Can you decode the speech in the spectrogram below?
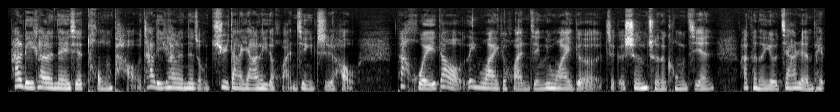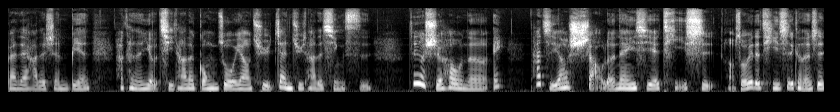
他离开了那些同袍，他离开了那种巨大压力的环境之后，他回到另外一个环境，另外一个这个生存的空间，他可能有家人陪伴在他的身边，他可能有其他的工作要去占据他的心思。这个时候呢，哎。他只要少了那一些提示啊，所谓的提示可能是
